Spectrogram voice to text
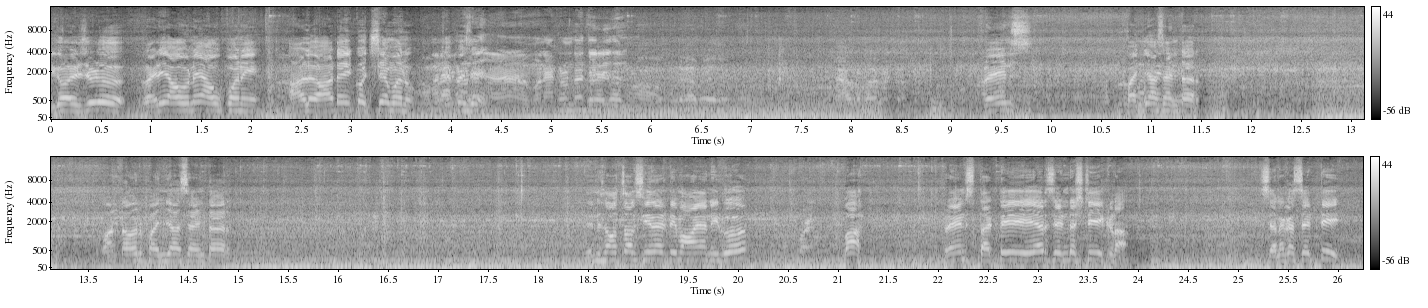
ఇగో చూడు రెడీ అవునే అవ్వపోని వాళ్ళు ఆటో ఎక్కువ వచ్చేమను చెప్పేసి friends Panja centre. One town Panja centre. ఎన్ని సంవత్సరాలు సీనియరిటీ మావయ్య నీకు? బా ఫ్రెండ్స్ థర్టీ ఇయర్స్ ఇండస్ట్రీ ఇక్కడ. శనగ శెట్టి ఆ, ఆ, ఆ, ఆ.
